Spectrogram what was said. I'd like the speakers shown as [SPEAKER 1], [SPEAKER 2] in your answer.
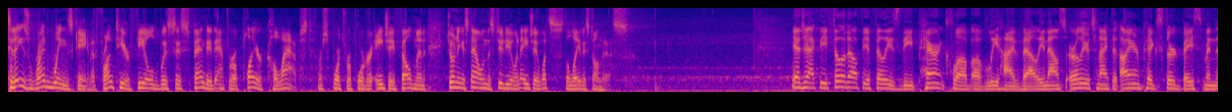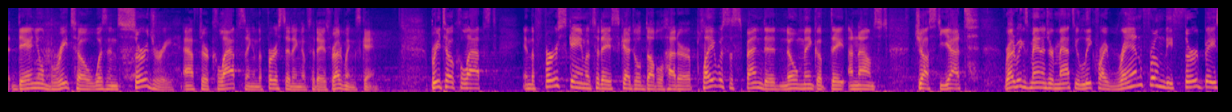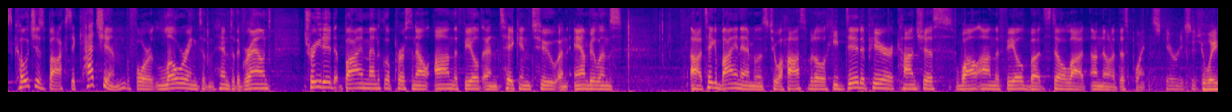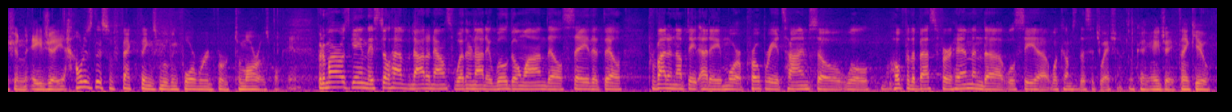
[SPEAKER 1] Today's Red Wings game at Frontier Field was suspended after a player collapsed. Our sports reporter AJ Feldman joining us now in the studio. And AJ, what's the latest on this?
[SPEAKER 2] Yeah, Jack, the Philadelphia Phillies, the parent club of Lehigh Valley, announced earlier tonight that Iron Pigs third baseman Daniel Brito was in surgery after collapsing in the first inning of today's Red Wings game. Brito collapsed in the first game of today's scheduled doubleheader. Play was suspended, no makeup date announced just yet. Red Wings manager Matthew Lecroy ran from the third base coach's box to catch him before lowering to him to the ground. Treated by medical personnel on the field and taken to an ambulance. Uh, taken by an ambulance to a hospital. He did appear conscious while on the field, but still a lot unknown at this point.
[SPEAKER 1] Scary situation, AJ. How does this affect things moving forward for tomorrow's ball game?
[SPEAKER 2] For tomorrow's game, they still have not announced whether or not it will go on. They'll say that they'll provide an update at a more appropriate time. So we'll hope for the best for him, and uh, we'll see uh, what comes of this situation.
[SPEAKER 1] Okay, AJ, thank you.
